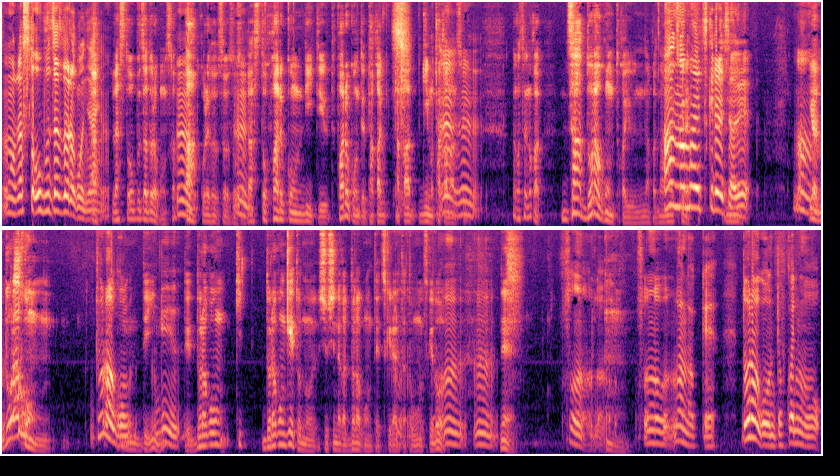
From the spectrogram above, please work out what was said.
もうラスト・オブ・ザ・ドラゴンじゃないあのラスト・オブ・ザ・ドラゴンですか、あ、これそうそうそう、ラスト・ファルコン・リーっていう、ファルコンって高木高木の高なんですけど、なんかそれなんか、ザ・ドラゴンとかいう、なんかあん名名前前つけられてたね、なんつけられていや、ドラゴンドラゴンでいいで、ドラゴン？キ、ドラゴンゲートの出身だからドラゴンってつけられたと思うんですけど、ね、そうなんだ、そのなんだっけ？ドラゴンって他にも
